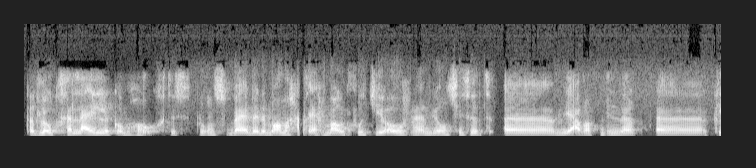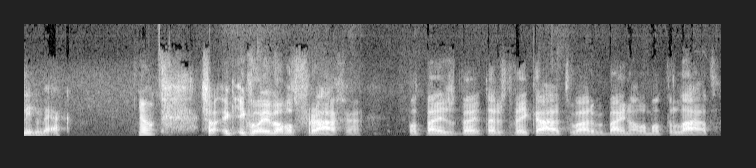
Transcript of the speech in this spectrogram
dat loopt geleidelijk omhoog. Dus bij, ons, bij, bij de mannen gaat het echt Mount Fuji over en bij ons is het um, ja, wat minder uh, klimwerk. Ja, Zo, ik, ik wil je wel wat vragen. Want bij, bij, tijdens het WK, toen waren we bijna allemaal te laat.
